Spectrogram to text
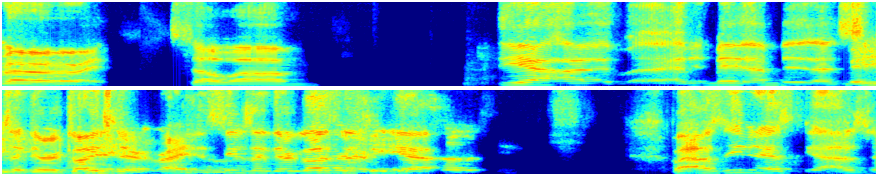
Right, right. Right. So. um yeah, I, I mean, it seems maybe, like there are guys there, right? It seems like there are guys there, yeah. But I was even asking, I was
